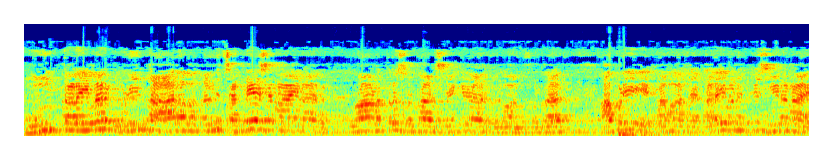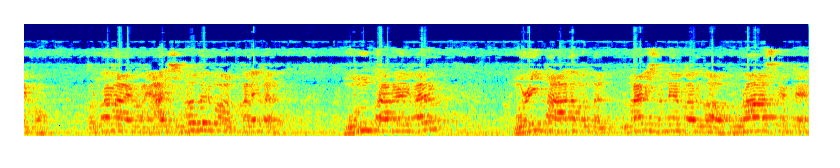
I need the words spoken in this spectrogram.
முன் தலைவர் முழிந்த ஆகமங்கள்னு சண்டேச நாயனார் புராணத்துல சொல்றார் சேகரார் பெருமான் சொல்றார். அப்படி நம்ம அந்த தலைவனுக்கு சீடனாயிடும் தொண்டனாயிடும் யார்? சிவபெருமான் தலைவர். முன் தலைவர் மொழிந்த ஆகமங்கள் முன்னாடி சொன்னேன் பாருங்க புராசிட்ட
